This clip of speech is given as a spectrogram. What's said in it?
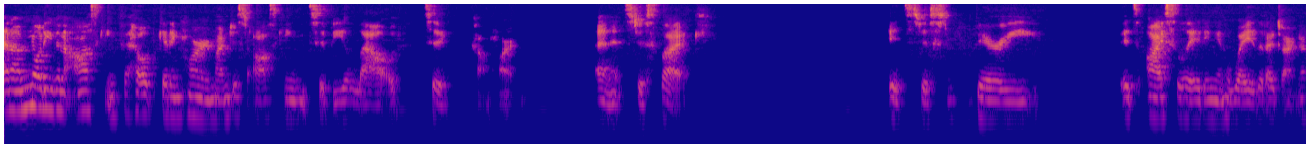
And I'm not even asking for help getting home. I'm just asking to be allowed to come home. And it's just like, it's just very, it's isolating in a way that I don't know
